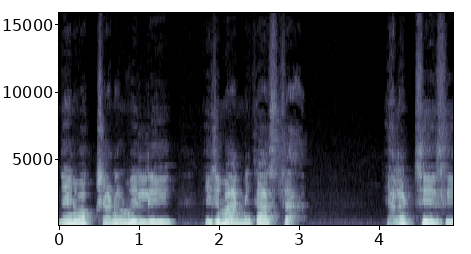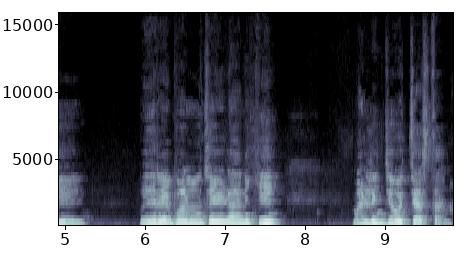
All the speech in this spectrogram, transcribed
నేను ఒక క్షణం వెళ్ళి యజమాని కాస్త ఎలర్ట్ చేసి వేరే పనులు చేయడానికి మళ్ళించి వచ్చేస్తాను.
